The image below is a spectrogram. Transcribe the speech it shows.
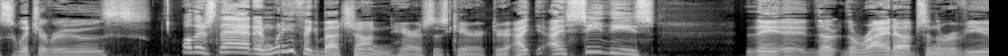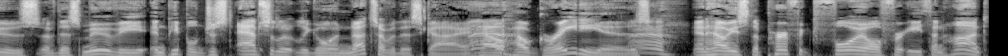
switcheroos, Well, there's that. And what do you think about Sean Harris's character? I I see these the the the write ups and the reviews of this movie, and people just absolutely going nuts over this guy. How Eh. how great he is, Eh. and how he's the perfect foil for Ethan Hunt.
